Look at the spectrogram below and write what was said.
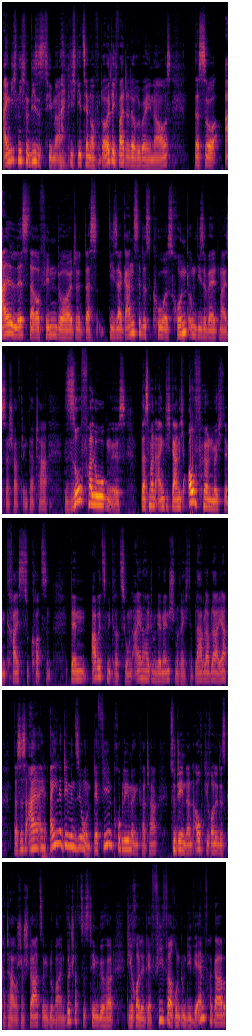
eigentlich nicht nur dieses Thema, eigentlich geht es ja noch deutlich weiter darüber hinaus, dass so alles darauf hindeutet, dass dieser ganze Diskurs rund um diese Weltmeisterschaft in Katar so verlogen ist, dass man eigentlich gar nicht aufhören möchte, im Kreis zu kotzen. Denn Arbeitsmigration, Einhaltung der Menschenrechte, bla bla bla, ja, das ist ein, eine Dimension der vielen Probleme in Katar, zu denen dann auch die Rolle des katarischen Staats im globalen Wirtschaftssystem gehört, die Rolle der FIFA rund um die WM-Vergabe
